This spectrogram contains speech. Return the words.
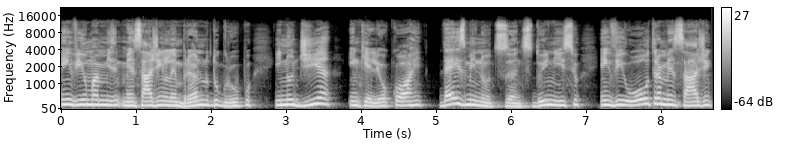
envio uma mensagem lembrando do grupo e no dia em que ele ocorre, 10 minutos antes do início, envio outra mensagem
